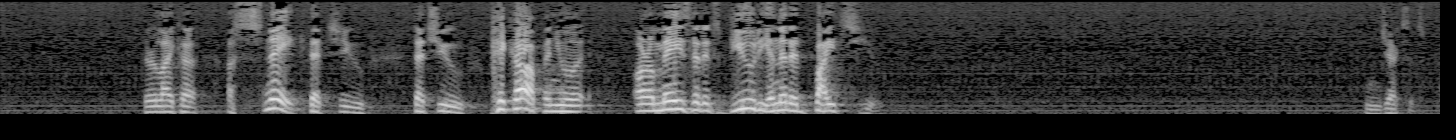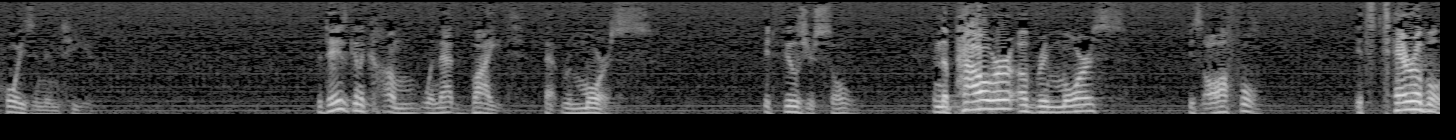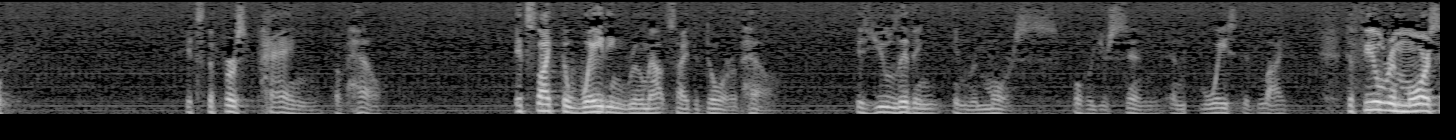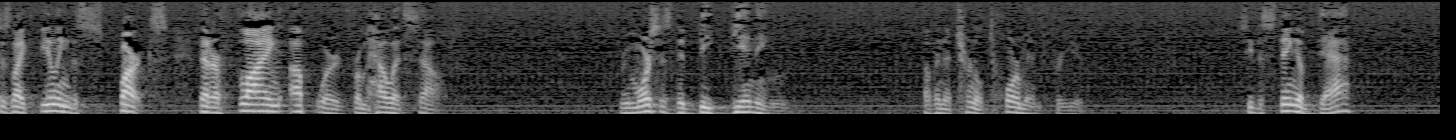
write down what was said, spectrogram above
They're like a, a snake that you, that you pick up and you are amazed at its beauty and then it bites you. Injects its poison into you. The day is going to come when that bite, that remorse, it fills your soul. And the power of remorse is awful. It's terrible. It's the first pang of hell. It's like the waiting room outside the door of hell. Is you living in remorse over your sin and wasted life. To feel remorse is like feeling the sparks that are flying upward from hell itself. Remorse is the beginning of an eternal torment for you. See, the sting of death,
